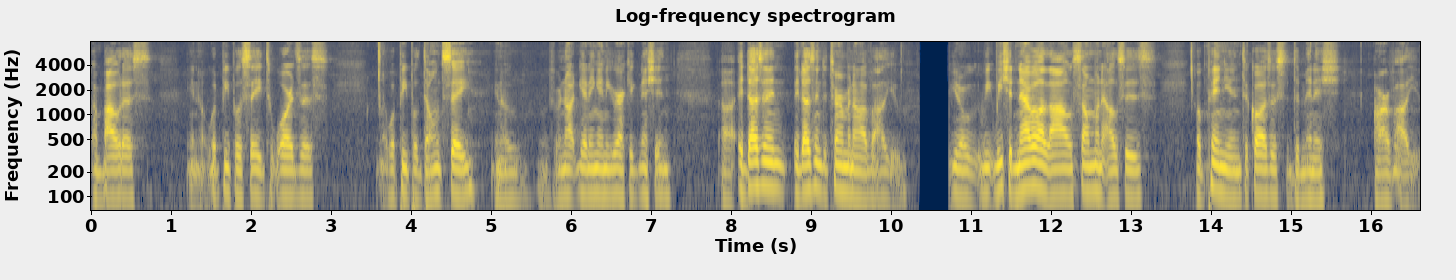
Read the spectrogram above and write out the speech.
about us, you know, what people say towards us, what people don't say, you know, if we're not getting any recognition, uh, it doesn't it doesn't determine our value. You know, we, we should never allow someone else's opinion to cause us to diminish our value.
